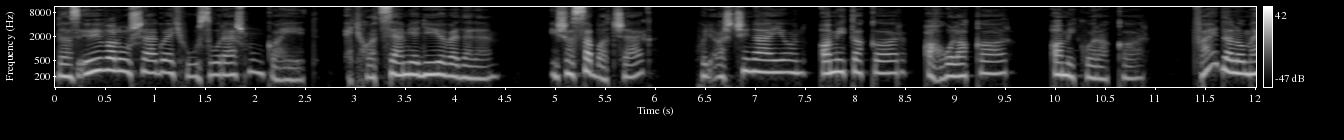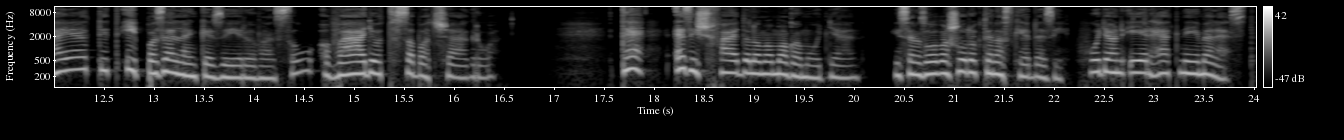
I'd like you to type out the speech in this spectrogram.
De az ő valósága egy húszórás munkahét, egy hadszámjegyű jövedelem, és a szabadság, hogy azt csináljon, amit akar, ahol akar, amikor akar. Fájdalom helyett itt épp az ellenkezőjéről van szó, a vágyott szabadságról. De ez is fájdalom a maga módján, hiszen az olvasó rögtön azt kérdezi, hogyan érhetném el ezt?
